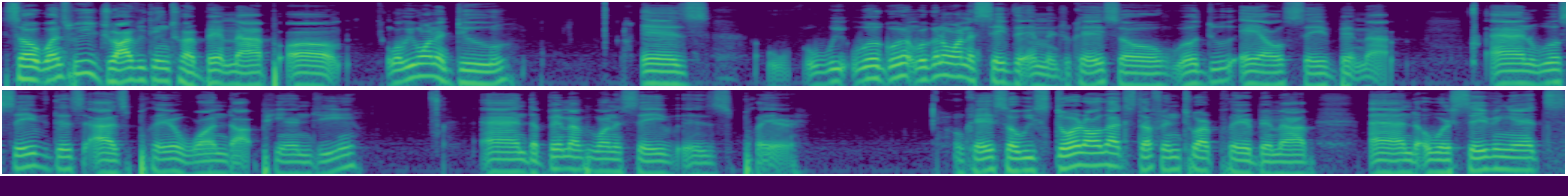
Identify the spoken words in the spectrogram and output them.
So once we draw everything to our bitmap, uh, what we want to do is we we're going we're gonna want to save the image. Okay, so we'll do al save bitmap. And we'll save this as player1.png and the bitmap we want to save is player. Okay so we stored all that stuff into our player bitmap and we're saving it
